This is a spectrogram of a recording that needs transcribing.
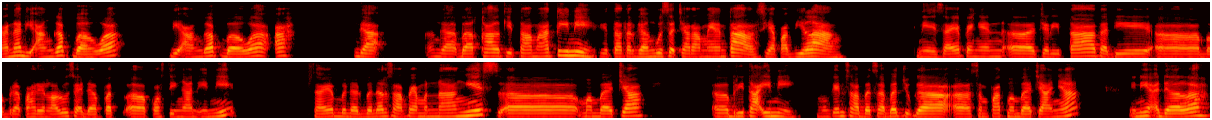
karena dianggap bahwa dianggap bahwa, ah, nggak nggak bakal kita mati nih, kita terganggu secara mental, siapa bilang. Nih saya pengen, eee, cerita tadi, eee, beberapa hari lalu saya dapat, eee, postingan ini, saya benar-benar sampai menangis, eee, membaca, eee, berita ini. Mungkin sahabat-sahabat juga, eee, sempat membacanya. Ini adalah,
